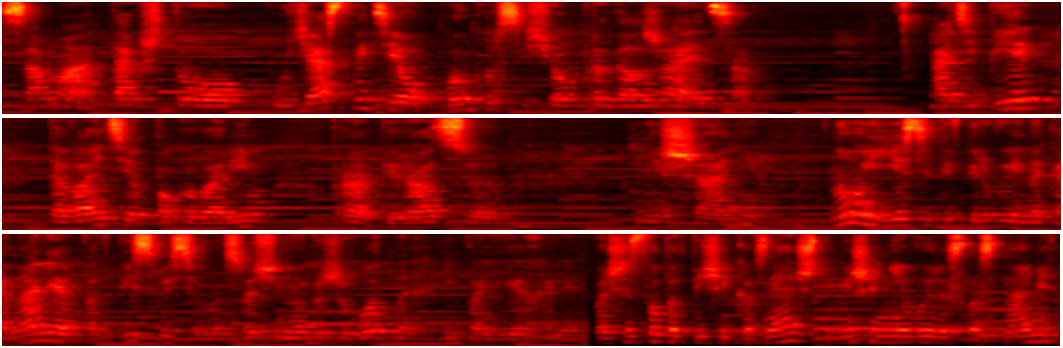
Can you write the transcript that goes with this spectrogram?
сама. Так что участвуйте, конкурс еще продолжается. А теперь давайте поговорим про операцию Мишани. Ну и если ты впервые на канале, подписывайся, у нас очень много животных и поехали. Большинство подписчиков знают, что Миша не выросла с нами,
